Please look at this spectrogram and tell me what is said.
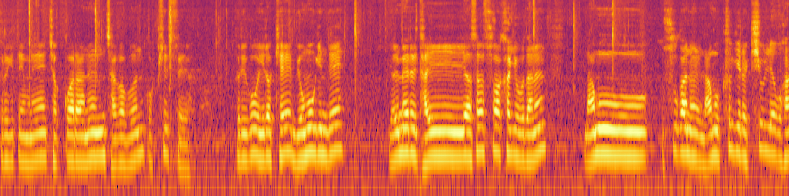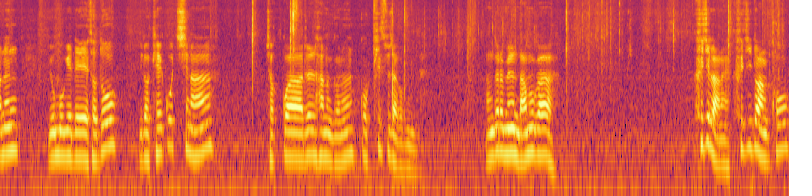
그렇기 때문에 적과라는 작업은 꼭 필수예요. 그리고 이렇게 묘목인데 열매를 달려서 수확하기보다는 나무 수간을 나무 크기를 키우려고 하는 묘목에 대해서도 이렇게 꽃이나 적과를 하는 거는 꼭 필수 작업입니다. 안 그러면 나무가 크질 않아요. 크지도 않고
